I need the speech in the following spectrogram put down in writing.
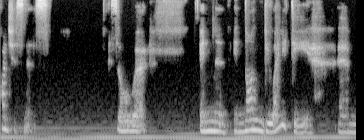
consciousness. So, uh, in, in non duality um,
